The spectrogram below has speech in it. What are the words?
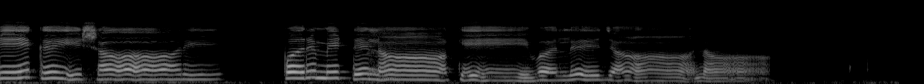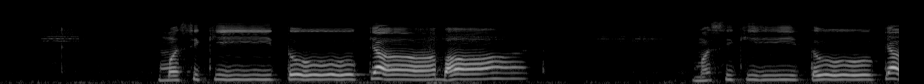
एक इशारे पर मिटना केवल जाना। मस्की तो क्या बात मस्की तो क्या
